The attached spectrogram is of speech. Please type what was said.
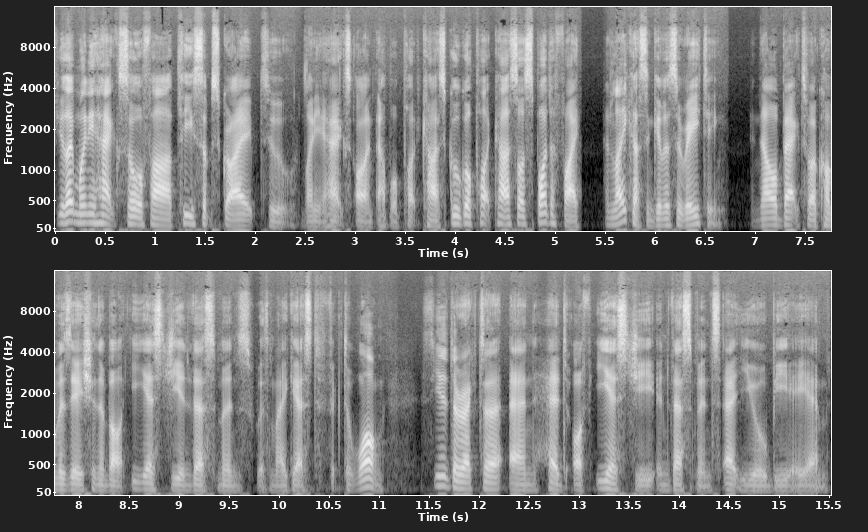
If you like Money Hacks so far, please subscribe to Money Hacks on Apple Podcasts, Google Podcasts, or Spotify, and like us and give us a rating. And now back to our conversation about ESG investments with my guest, Victor Wong, Senior Director and Head of ESG Investments at UOB AM.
